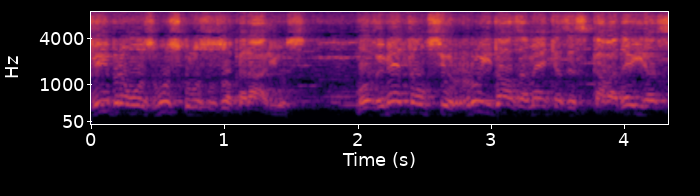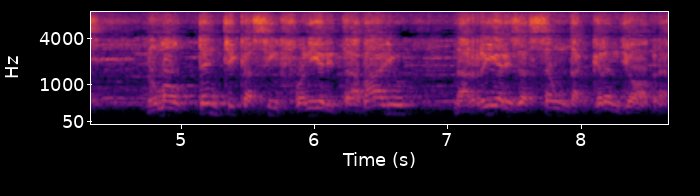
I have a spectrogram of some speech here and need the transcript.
Vibram os músculos dos operários, movimentam-se ruidosamente as escavadeiras numa autêntica sinfonia de trabalho na realização da grande obra.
